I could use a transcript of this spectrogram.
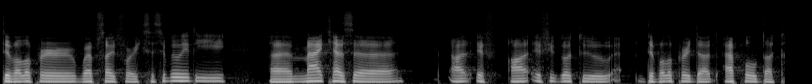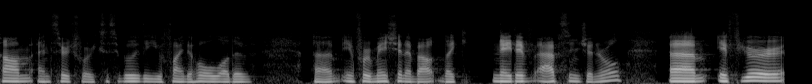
developer website for accessibility. Uh, Mac has a uh, if uh, if you go to developer.apple.com and search for accessibility, you find a whole lot of um, information about like native apps in general. Um, if you're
